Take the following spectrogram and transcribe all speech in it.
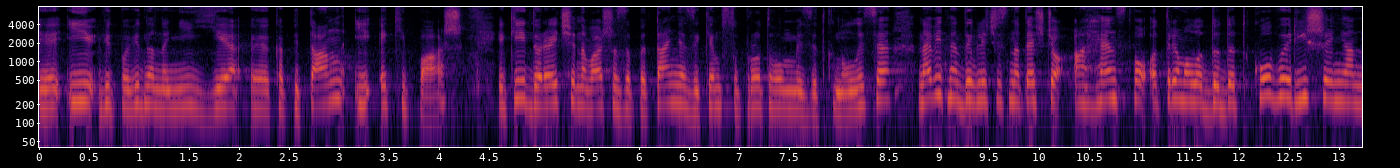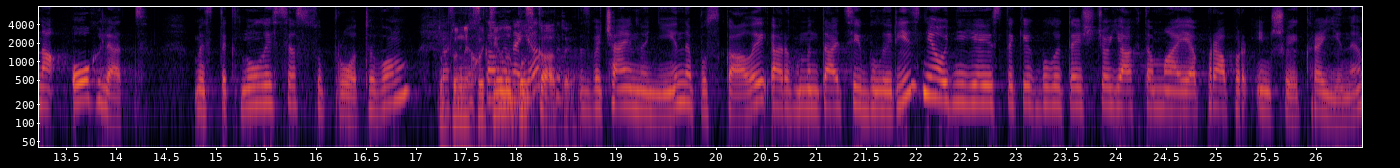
Е, і відповідно на ній є е, капітан і екіпаж, який, до речі, на ваше запитання, з яким супротивом ми зіткнулися, навіть не дивлячись на те, що агентство отримало додаткове рішення на огляд. Ми стикнулися з супротивом. Тобто не хотіли пускати. Звичайно, ні, не пускали. Аргументації були різні. Однією з таких було те, що яхта має прапор іншої країни.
